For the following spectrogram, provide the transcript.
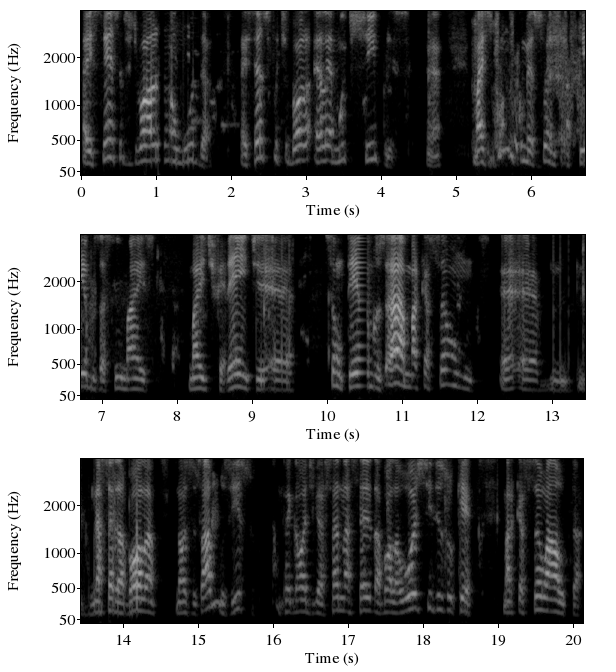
A essência do futebol não muda. A essência do futebol ela é muito simples, né? Mas quando começou a entrar termos assim mais mais diferentes, é, são termos, ah, marcação é, é, na série da bola, nós usávamos isso pegar o adversário na série da bola. Hoje se diz o quê? Marcação alta.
